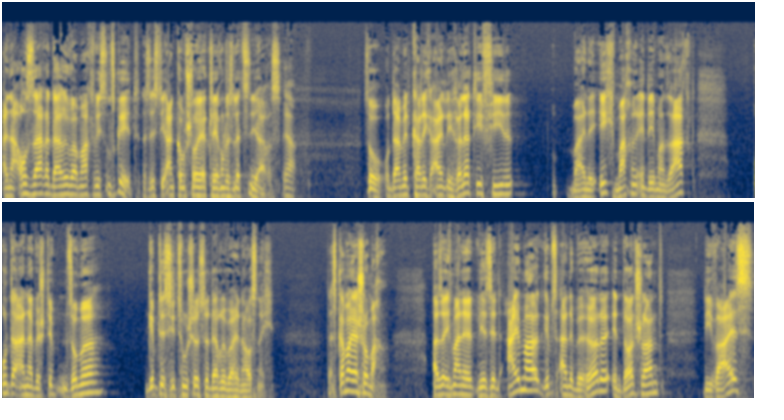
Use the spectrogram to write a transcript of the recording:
eine Aussage darüber macht, wie es uns geht. Das ist die Einkommensteuererklärung des letzten Jahres. Ja. So, und damit kann ich eigentlich relativ viel, meine ich, machen, indem man sagt, unter einer bestimmten Summe gibt es die Zuschüsse darüber hinaus nicht. Das kann man ja schon machen. Also ich meine, wir sind einmal, gibt es eine Behörde in Deutschland, die weiß,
